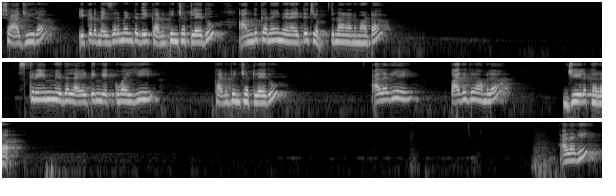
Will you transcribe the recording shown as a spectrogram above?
షాజీరా. ఇక్కడ మెజర్మెంట్ ఇది కనిపించట్లేదు. అందుకనే నేనైతే చెప్తున్నాను అనమాట స్క్రీన్ మీద లైటింగ్ ఎక్కువయ్యి కనిపించట్లేదు. అలాగే పది గ్రాముల జీలకర్ర. అలాగే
